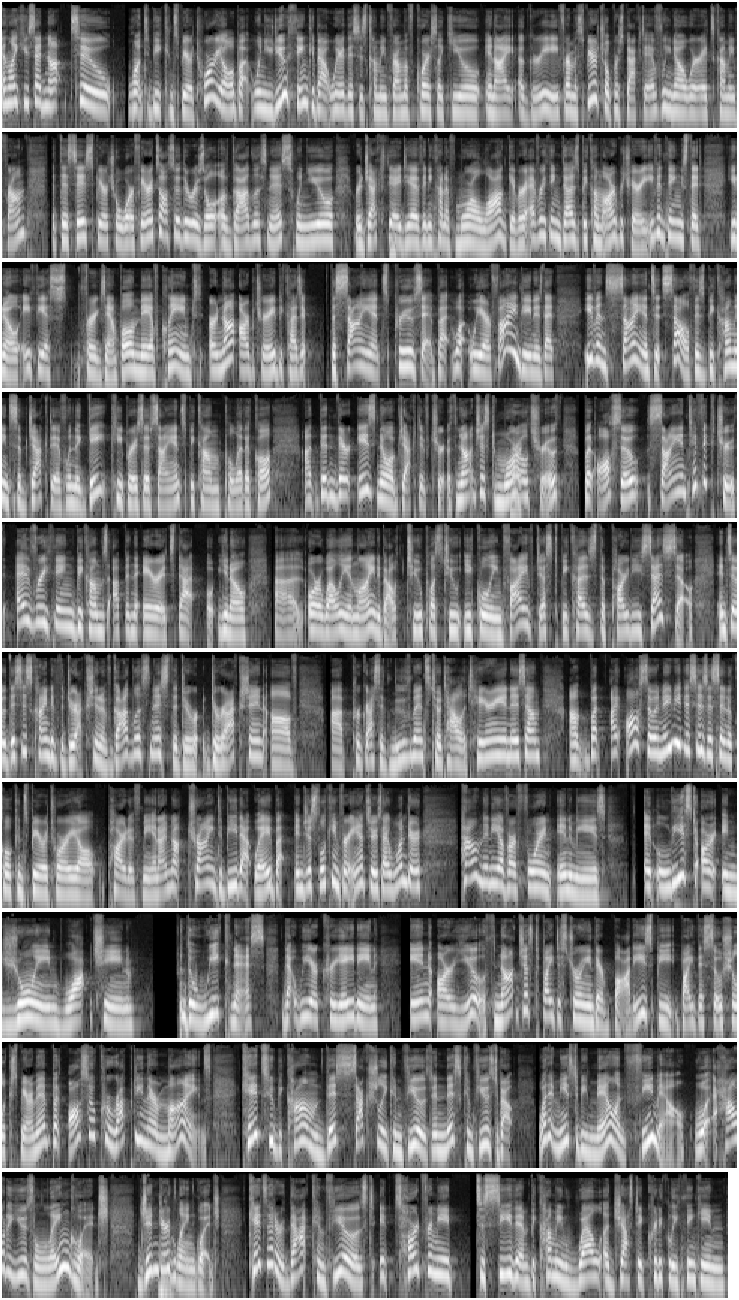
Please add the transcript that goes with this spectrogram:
And like you said, not to want to be conspiratorial, but when you do think about where this is coming from, of course, like you and I agree, from a spiritual perspective, we know where it's coming from, that this is spiritual warfare. It's also the result of godlessness. When you reject the idea of any kind of moral lawgiver, everything does become arbitrary. Even things that, you know, atheists, for example, may have claimed are not arbitrary because it the science proves it. But what we are finding is that even science itself is becoming subjective. When the gatekeepers of science become political, uh, then there is no objective truth, not just moral right. truth, but also scientific truth. Everything becomes up in the air. It's that, you know, uh, Orwellian line about two plus two equaling five just because the party says so. And so this is kind of the direction of godlessness, the di- direction of uh, progressive movements, totalitarianism. Um, but I also, and maybe this is a cynical conspiratorial part of me, and I'm not trying to be that way, but in just looking for answers, I wonder how many of our foreign enemies at least are enjoying watching the weakness that we are creating in our youth, not just by destroying their bodies be, by this social experiment, but also corrupting their minds. Kids who become this sexually confused and this confused about what it means to be male and female, how to use language, gendered hmm. language. Kids that are that confused, it's hard for me to see them becoming well adjusted, critically thinking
